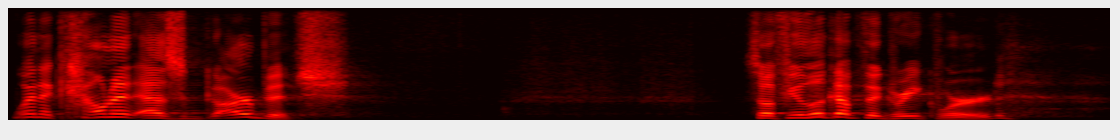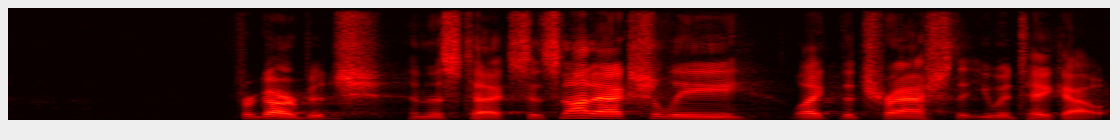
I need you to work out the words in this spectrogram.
I'm going to count it as garbage. So if you look up the Greek word for garbage in this text, it's not actually like the trash that you would take out.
